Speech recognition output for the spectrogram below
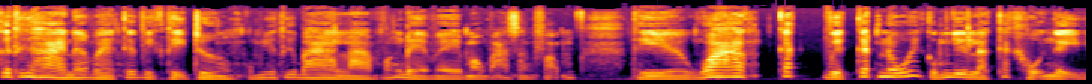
Cái thứ hai nữa về cái việc thị trường cũng như thứ ba là vấn đề về mẫu mã sản phẩm. Thì qua các việc kết nối cũng như là các hội nghị.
